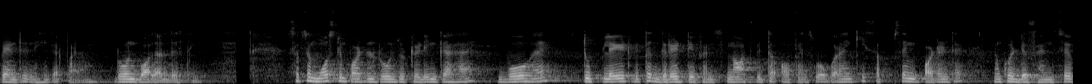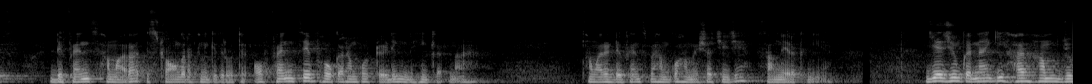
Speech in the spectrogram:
पर एंट्री नहीं कर पाया। हूँ डोंट बॉदर दिस थिंग सबसे मोस्ट इंपॉर्टेंट रूल जो ट्रेडिंग का है, वो है to play it with a great defence not with a offence वो बोल रहे हैं कि सबसे इंपॉर्टेंट है हमको डिफेंसिव डिफेंस हमारा स्ट्रॉन्ग रखने की ज़रूरत है। ऑफेंसिव होकर हमको ट्रेडिंग नहीं करना है। हमारे डिफेंस में हमको हमेशा चीज़ें सामने रखनी है। ये एज्यूम करना है कि हर हम जो,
